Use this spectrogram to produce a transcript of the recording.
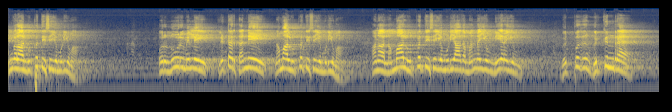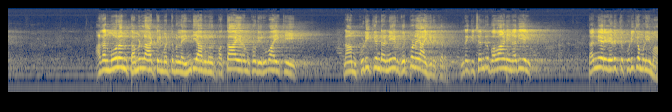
உங்களால் உற்பத்தி செய்ய முடியுமா? ஒரு நூறு மில்லி லிட்டர் தண்ணியை நம்மால் உற்பத்தி செய்ய முடியுமா? ஆனால் நம்மால் உற்பத்தி செய்ய முடியாத மண்ணையும் நீரையும் விற்பகு விற்கின்ற அதன் மூலம் தமிழ்நாட்டில் மட்டுமல்ல இந்தியாவில் ஒரு பத்தாயிரம் கோடி ரூபாய்க்கு நாம் குடிக்கின்ற நீர் விற்பனையாகி இருக்கிறது இன்றைக்கு சென்று பவானி நதியில் தண்ணீரை எடுத்து குடிக்க முடியுமா?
